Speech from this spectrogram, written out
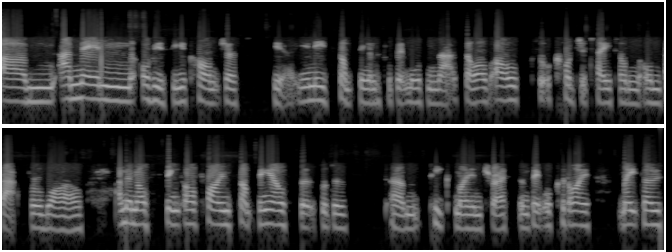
um, and then obviously you can't just you know, you need something a little bit more than that. So I'll, I'll sort of cogitate on, on that for a while, and then I'll think I'll find something else that sort of um, piques my interest and think, well, could I make those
